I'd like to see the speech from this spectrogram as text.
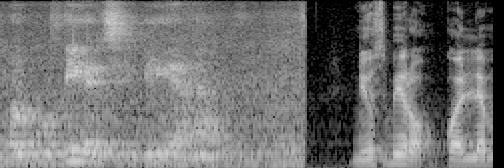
ഇപ്പോൾ പൂർത്തീകരിച്ചിരിക്കുകയാണ്. ന്യൂസ് ബ്യൂറോ കൊല്ലം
